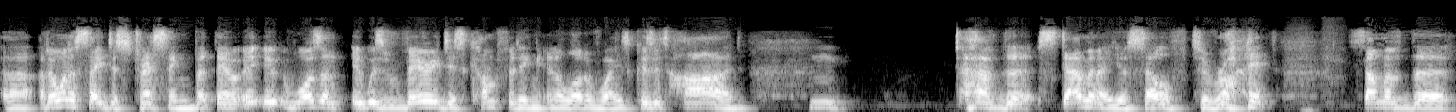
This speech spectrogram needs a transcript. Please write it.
uh, I don't want to say distressing, but there it, wasn't. It was very discomforting in a lot of ways because it's hard Mm. to have the stamina yourself to write some of the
